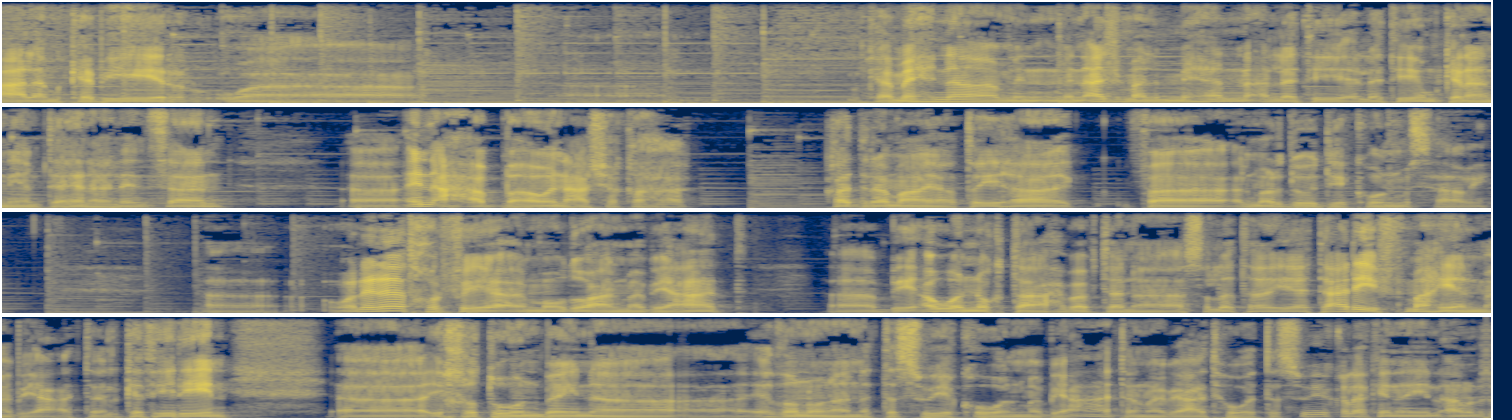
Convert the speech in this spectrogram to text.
عالم كبير و كمهنة من من أجمل المهن التي التي يمكن أن يمتهنها الإنسان آه، إن أحبها وإن عشقها قدر ما يعطيها فالمردود يكون مساوي. آه، ولندخل في موضوع المبيعات آه، بأول نقطة أحببت أن أسلطها هي تعريف ما هي المبيعات. الكثيرين يخلطون بين يظنون أن التسويق هو المبيعات المبيعات هو التسويق لكن الأمر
